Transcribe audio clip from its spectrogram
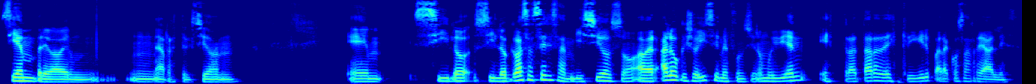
Siempre va a haber un- una restricción. Em, si, lo, si lo que vas a hacer es ambicioso, a ver, algo que yo hice y me funcionó muy bien es tratar de escribir para cosas reales.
